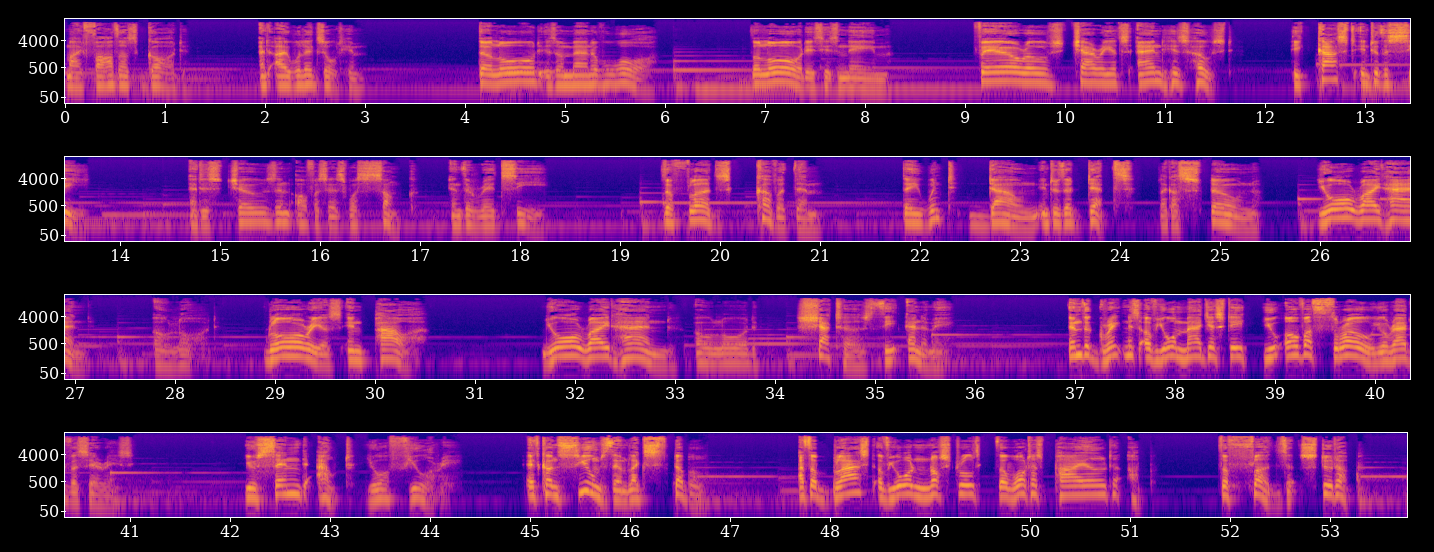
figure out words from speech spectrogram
my father's God, and I will exalt him. The Lord is a man of war. The Lord is his name. Pharaoh's chariots and his host he cast into the sea, and his chosen officers were sunk in the Red Sea. The floods covered them. They went down into the depths like a stone. Your right hand, O Lord glorious in power. Your right hand, O Lord, shatters the enemy. In the greatness of your majesty, you overthrow your adversaries. You send out your fury. It consumes them like stubble. At the blast of your nostrils, the waters piled up. The floods stood up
